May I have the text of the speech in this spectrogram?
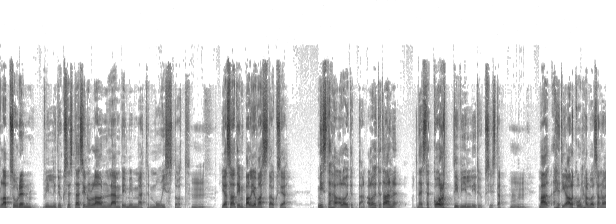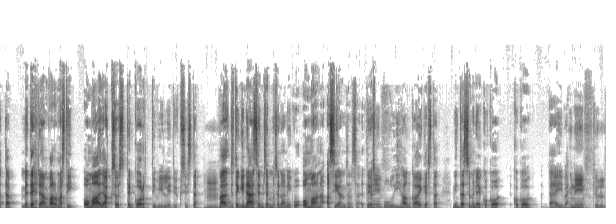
lapsuuden villityksestä sinulla on lämpimimmät muistot. Mm. Ja saatiin paljon vastauksia. Mistähän aloitetaan? Aloitetaan näistä korttivillityksistä. Hmm. Mä heti alkuun haluan sanoa, että me tehdään varmasti omaa jaksoa sitten korttivillityksistä. Mm. Mä jotenkin näen sen semmoisena niinku omana asiansa, että jos Niin. niin. puhuu ihan kaikesta, niin tässä menee koko, koko päivä. Niin, kyllä.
